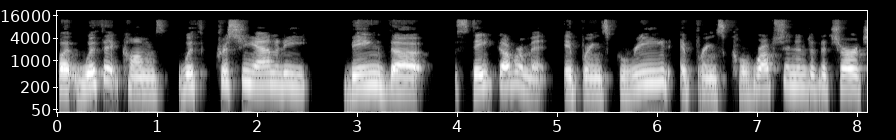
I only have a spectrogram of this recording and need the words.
But with it comes, with Christianity being the state government, it brings greed, it brings corruption into the church,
